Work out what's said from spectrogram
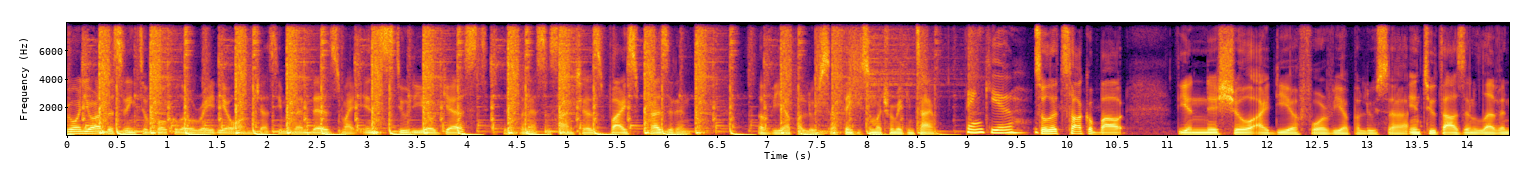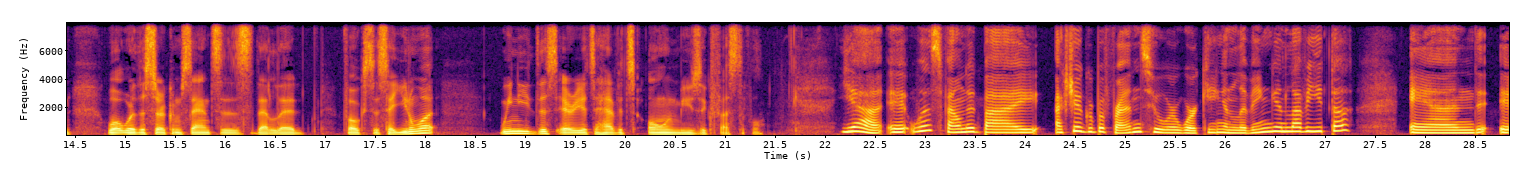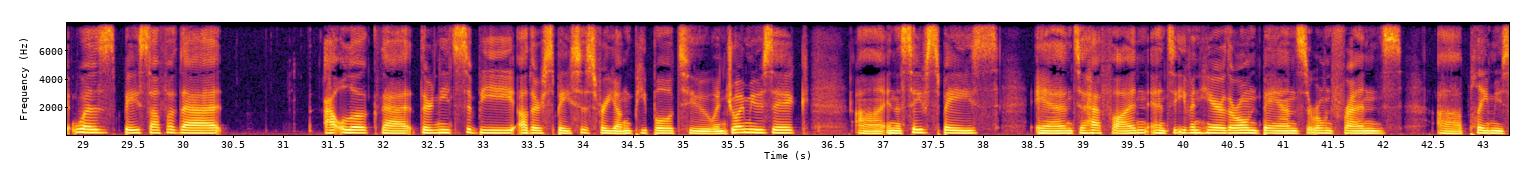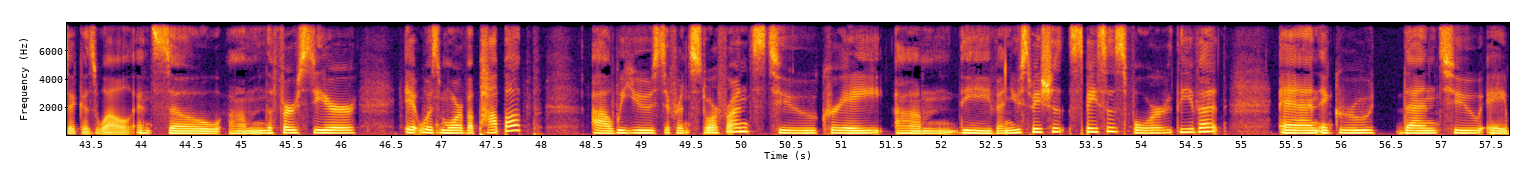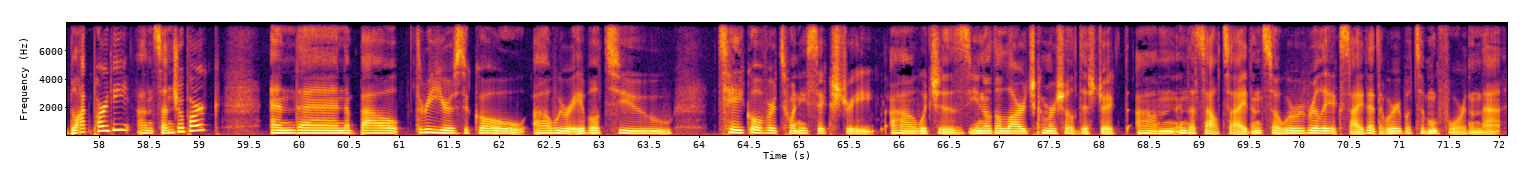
everyone. You are listening to Vocalo Radio. I'm Jesse Menendez. My in studio guest is Vanessa Sanchez, Vice President of Villapalooza. Thank you so much for making time. Thank you. So let's talk about the initial idea for Villapalooza. In 2011, what were the circumstances that led folks to say, you know what, we need this area to have its own music festival? Yeah, it was founded by actually a group of friends who were working and living in La Villita. And it was based off of that outlook that there needs to be other spaces for young people to enjoy music uh, in a safe space and to have fun and to even hear their own bands, their own friends uh, play music as well. And so um, the first year, it was more of a pop up. Uh, we used different storefronts to create um, the venue space- spaces for the event. And it grew then to a block party on Central Park. And then about three years ago, uh, we were able to take over 26th Street, uh, which is, you know, the large commercial district um, in the South Side. And so we were really excited that we were able to move forward in that.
